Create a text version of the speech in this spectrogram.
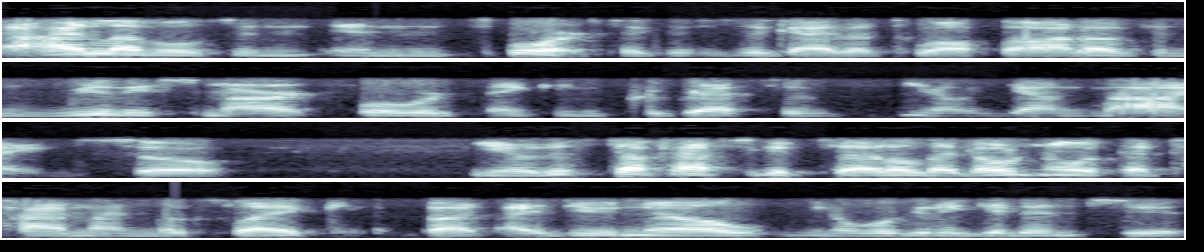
high levels in in sports. Like this is a guy that's well thought of and really smart, forward thinking, progressive, you know, young mind. So you know, this stuff has to get settled. I don't know what that timeline looks like, but I do know, you know, we're going to get into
